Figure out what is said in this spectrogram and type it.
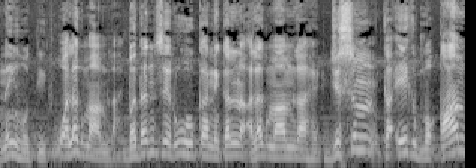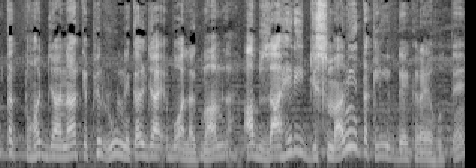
नहीं होती। वो अलग मामला है। बदन से रूह का निकलना अलग मामला है। जिस्म का एक मुकाम तक पहुँच जाना कि फिर रूह निकल जाए, वो अलग मामला है। आप जाहिरी जिस्मानी तकलीफ़ देख रहे होते हैं।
